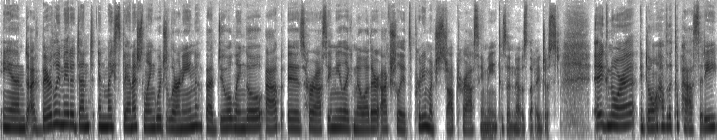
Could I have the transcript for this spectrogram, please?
And I've barely made a dent in my Spanish language learning. That Duolingo app is harassing me like no other. Actually, it's pretty much stopped harassing me because it knows that I just ignore it. I don't have the capacity.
